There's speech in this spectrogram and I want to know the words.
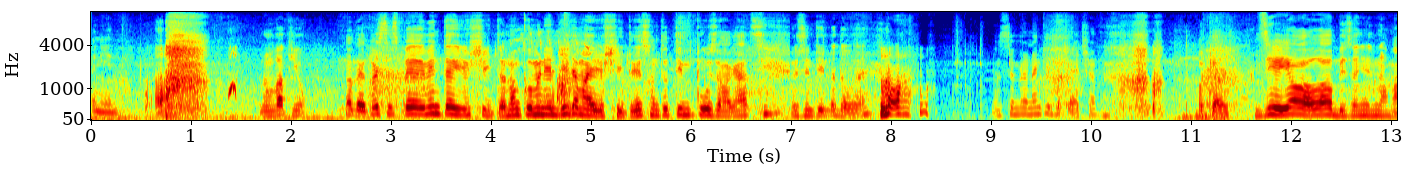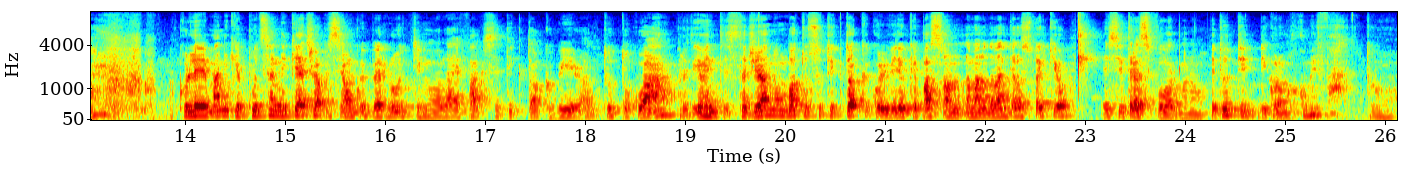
E niente. Non va più. Vabbè questo esperimento è riuscito Non come nel video ma è riuscito. Io sono tutto in puso ragazzi. Vuoi sentirlo dove? No. Non sembra neanche di ketchup. Ok Zio io ho bisogno di una mano. Con le mani che puzzano di ketchup Siamo qui per l'ultimo Life Hacks e TikTok viral. Tutto qua. Praticamente sta girando un botto su TikTok Quel video che passano la mano davanti allo specchio E si trasformano. E tutti dicono ma come hai fatto?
